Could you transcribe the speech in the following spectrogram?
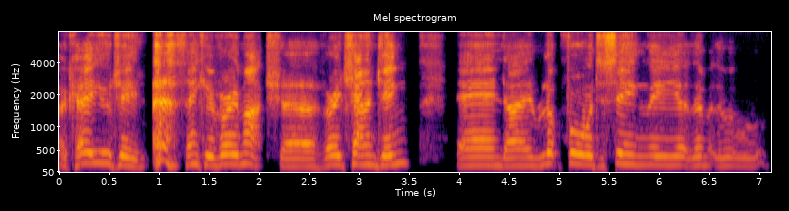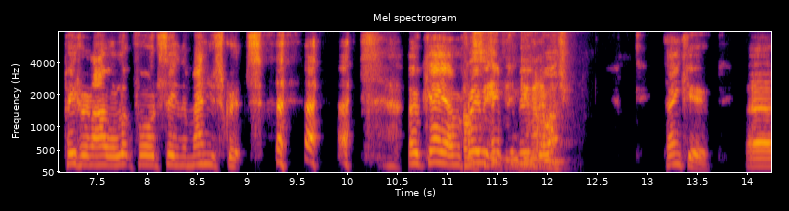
Okay, Eugene, thank you very much. Uh, very challenging. And I look forward to seeing the, uh, the, the, Peter and I will look forward to seeing the manuscripts. okay, I'm afraid we have to move on. Thank you. Uh,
